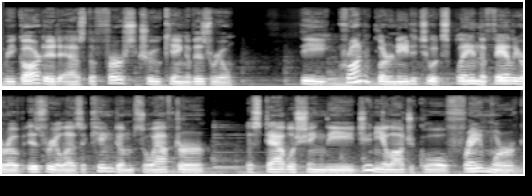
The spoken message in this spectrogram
regarded as the first true king of Israel. The chronicler needed to explain the failure of Israel as a kingdom, so after establishing the genealogical framework,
